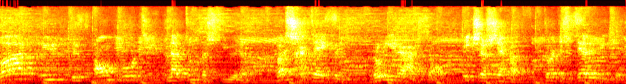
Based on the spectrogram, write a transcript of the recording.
waar u uw antwoord naartoe gaat sturen. Was getekend Ronnie Raastal. Ik zou zeggen, tot de sterrenweekend.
